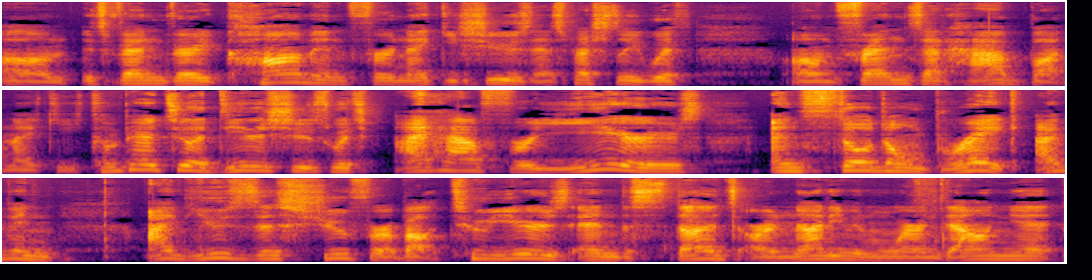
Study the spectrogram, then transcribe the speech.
Um, it's been very common for Nike shoes, and especially with um, friends that have bought Nike, compared to Adidas shoes, which I have for years and still don't break. I've been I've used this shoe for about two years, and the studs are not even worn down yet.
